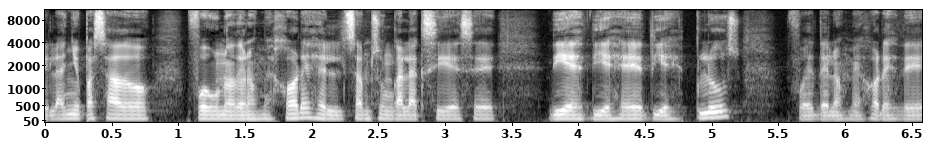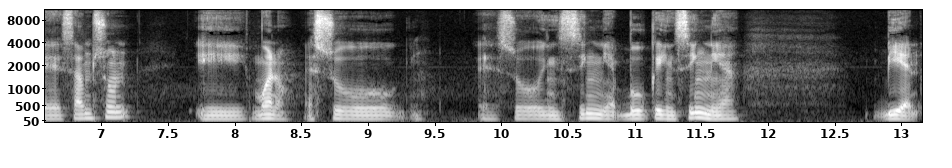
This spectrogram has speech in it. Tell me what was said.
el año pasado fue uno de los mejores, el Samsung Galaxy S10, 10e, 10 Plus fue de los mejores de Samsung y bueno, es su su insignia, buque insignia. Bien,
